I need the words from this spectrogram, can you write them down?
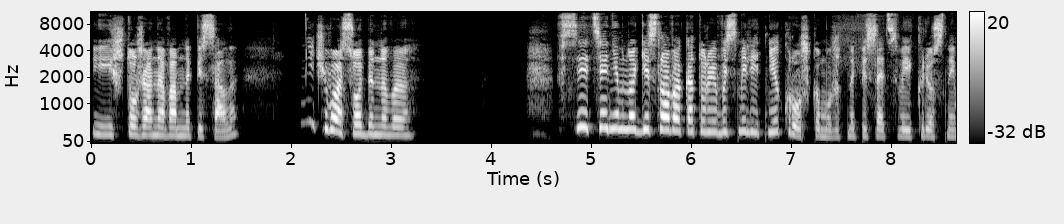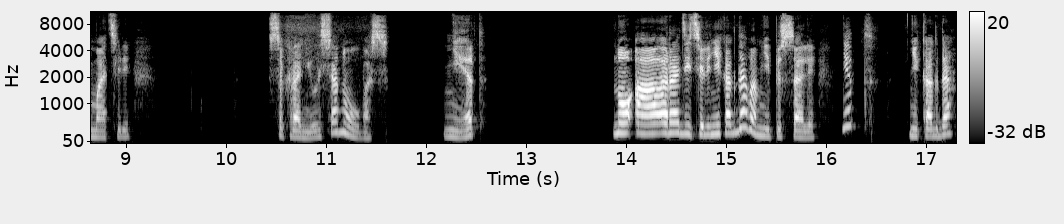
и что же она вам написала? Ничего особенного. Все те немногие слова, которые восьмилетняя крошка может написать своей крестной матери. Сохранилось оно у вас? Нет. Ну, а родители никогда вам не писали? Нет, никогда.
